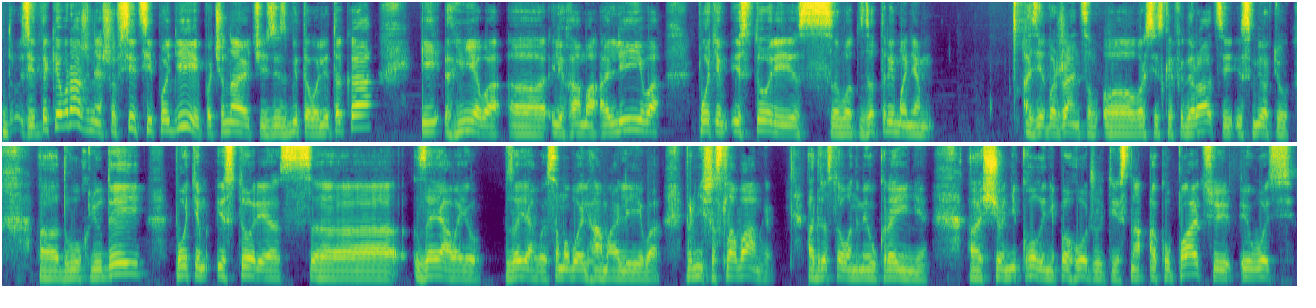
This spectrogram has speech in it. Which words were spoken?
Друзі, таке враження, що всі ці події, починаючи зі збитого літака і гнєва е, Ільгама Алієва, потім історії з от, затриманням азербайджанців е, в Російській Федерації і смертю е, двох людей. Потім історія з е, заявою. Заявою самого Ільгама Алієва, верніше словами, адресованими Україні, що ніколи не погоджуйтесь на окупацію. І ось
